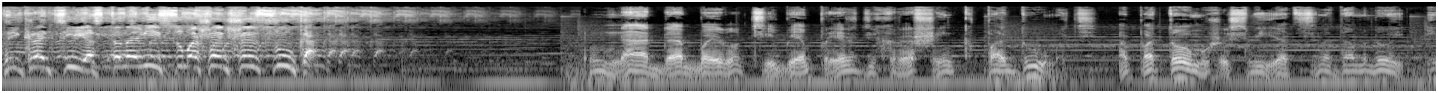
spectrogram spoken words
Прекрати! Остановись, сумасшедшая сука!» «Надо было тебе прежде хорошенько подумать, а потом уже смеяться надо мной и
